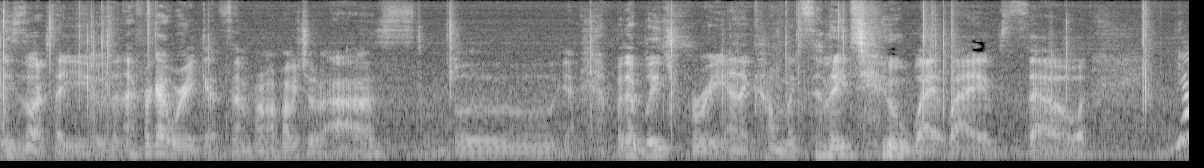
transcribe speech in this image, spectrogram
These are the wipes I use. And I forgot where he gets them from. I probably should have asked. But, yeah. But they're bleach free and they come with 72 wet wipes. So yeah.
